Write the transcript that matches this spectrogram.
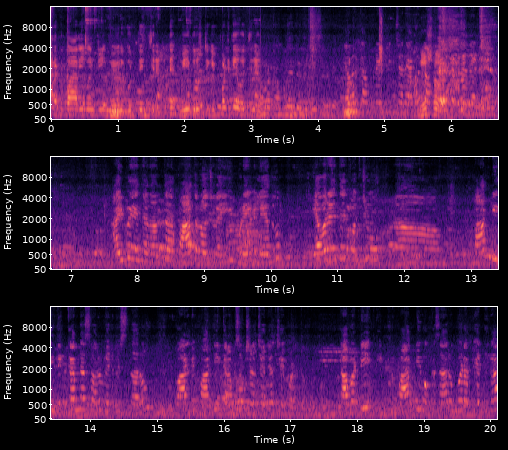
అరకు పార్లమెంట్లో మీరు గుర్తించిన అంటే మీ దృష్టికి ఇప్పటికే ఎవరు కంప్లైంట్ ఇచ్చారు? ఎవరు కంప్లైంట్ ఇవ్వలేదండి అయిపోయింది అదంతా. పాత రోజులయ్యి ఇప్పుడు ఏమీ లేదు. ఎవరైతే కొంచెం పార్టీ ధిక్కరణ స్వరం వినిపిస్తారో వాళ్ళని పార్టీ క్రమశిక్షణ చర్యలు చేపడుతుంది. కాబట్టి ఇప్పుడు పార్టీ ఒక్కసారి ఉమ్మడి అభ్యర్థిగా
